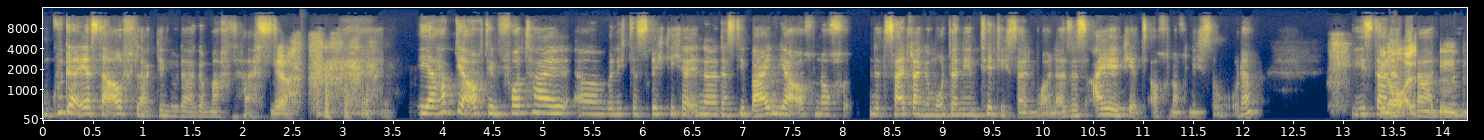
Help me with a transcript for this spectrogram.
ein guter erster Aufschlag, den du da gemacht hast. Ja. Ihr habt ja auch den Vorteil, äh, wenn ich das richtig erinnere, dass die beiden ja auch noch eine Zeit lang im Unternehmen tätig sein wollen. Also es eilt jetzt auch noch nicht so, oder? Wie ist da genau, der Plan? Also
